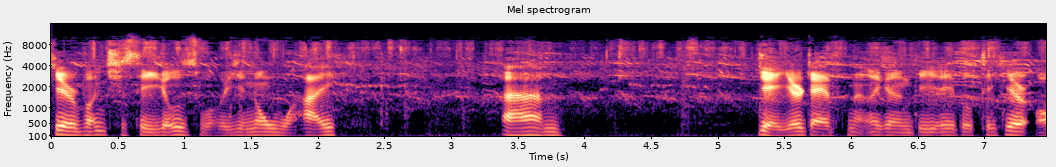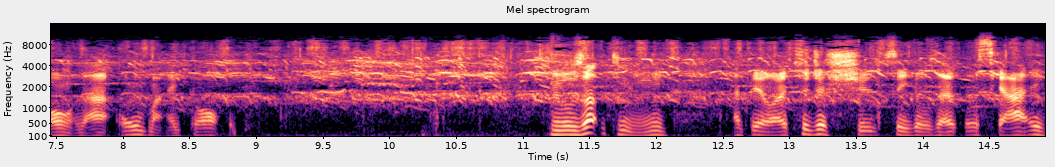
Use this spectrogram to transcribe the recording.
hear a bunch of seagulls, well, you know why. Um, yeah, you're definitely going to be able to hear all of that. Oh my god. If it was up to me, I'd be allowed to just shoot seagulls out of the sky.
